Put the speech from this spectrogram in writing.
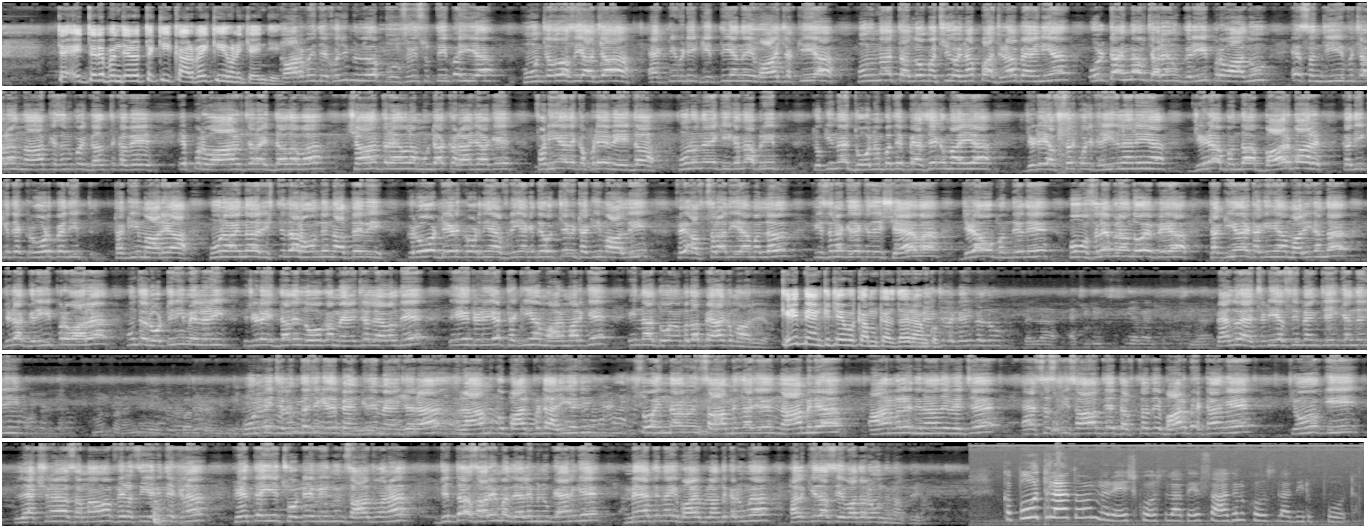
ਤੇ ਇੱਧਰ ਦੇ ਬੰਦੇ ਦੇ ਉੱਤੇ ਕੀ ਕਾਰਵਾਈ ਕੀ ਹੋਣੀ ਚਾਹੀਦੀ ਹੈ? ਕਾਰਵਾਈ ਦੇਖੋ ਜੀ, ਮੈਨੂੰ ਲੱਗਦਾ ਪੁਲਿਸ ਵੀ ਸੁੱਤੀ ਪਈ ਆ। ਹੁਣ ਜਦੋਂ ਅਸੀਂ ਅੱਜ ਆ ਐਕਟੀਵਿਟੀ ਕੀਤੀ ਇਹਨੇ ਆਵਾਜ਼ ਚੱਕੀ ਆ, ਹੁਣ ਉਹਨਾਂ ਤਾਲੋ ਮੱਛੀ ਹੋਏ ਨਾ ਭੱਜਣਾ ਪੈ ਨਹੀਂ ਆ। ਉਲਟਾ ਇਹਨਾਂ ਵਿਚਾਰਿਆਂ ਨੂੰ, ਗਰੀਬ ਪਰਿਵਾਰ ਨੂੰ, ਇਹ ਸੰਜੀਵ ਵਿਚਾਰਾ ਨਾ ਕਿਸੇ ਨੂੰ ਕੋਈ ਗਲਤ ਕਵੇ, ਇਹ ਪਰਿਵਾਰ ਵਿਚਾਰਾ ਇਦਾਂ ਦਾ ਵਾ, ਸ਼ਾਂਤ ਰਹਿਣ ਵਾਲਾ ਮੁੰਡਾ ਘਰਾਂ ਜਾ ਕੇ ਫੜੀਆਂ ਦੇ ਕੱਪੜੇ ਵੇਚਦਾ। ਹੁਣ ਉਹਨਾਂ ਨੇ ਕੀ ਕਹਿੰਦਾ ਆਪਣੀ, ਕਿਉਂਕਿ ਇਹਨਾਂ ਨੇ ਦੋ ਨੰਬਰ ਤੇ ਪੈਸੇ ਕਮਾਏ ਆ ਜਿਹੜੇ ਅਫਸਰ ਕੁਝ ਖਰੀਦ ਲੈਣੇ ਆ ਜਿਹੜਾ ਬੰਦਾ ਬਾਰ-ਬਾਰ ਕਦੀ ਕਿਤੇ ਕਰੋੜ ਰੁਪਏ ਦੀ ਠੱਗੀ ਮਾਰਿਆ ਹੁਣ ਆ ਇਹਨਾਂ ਰਿਸ਼ਤੇਦਾਰ ਹੋਣ ਦੇ ਨਾਤੇ ਵੀ ਕਰੋੜ ਡੇਢ ਕਰੋੜ ਦੀਆਂ ਐਫਡੀਆਂ ਕਿਤੇ ਉੱਚੇ ਵੀ ਠੱਗੀ ਮਾਰ ਲਈ ਫਿਰ ਅਫਸਰਾਂ ਦੀ ਇਹ ਮਤਲਬ ਕਿਸੇ ਨਾ ਕਿਸੇ ਕਿਸੇ ਸ਼ਹਿ ਵਾ ਜਿਹੜਾ ਉਹ ਬੰਦੇ ਦੇ ਹੌਸਲੇ ਬੁਲੰਦ ਹੋਏ ਪਏ ਆ ਠੱਗੀਆਂ ਠੱਗੀਆਂ ਮਾਰੀ ਜਾਂਦਾ ਜਿਹੜਾ ਗਰੀਬ ਪਰਿਵਾਰ ਆ ਉਹਨੂੰ ਤੇ ਰੋਟੀ ਨਹੀਂ ਮਿਲ ਰਹੀ ਤੇ ਜਿਹੜੇ ਇਦਾਂ ਦੇ ਲੋਕ ਆ ਮੈਨੇਜਰ ਲੈਵਲ ਦੇ ਤੇ ਇਹ ਜਿਹੜੇ ਆ ਠੱਗੀਆਂ ਮਾਰ-ਮਾਰ ਕੇ ਇਹਨਾਂ ਦੋ ਨੰਬਰ ਦਾ ਪੈਸਾ ਕਮਾ ਰਹੇ ਆ। ਕਿਹੜੀ ਬੈਂਕ 'ਚ ਉਹ ਕੰਮ ਕਰਦਾ ਰਾਮ 'ਚ ਲੱਗਾ ਹੀ ਪਹਿਲੋਂ? ਪਹਿਲਾਂ ਐਚਡੀਐਫਸੀ ਦਾ ਬੈਂਕ ਸੀਗਾ। ਪਹਿਲੋਂ ਐਚਡੀਐਫਸੀ ਬੈਂਕ 'ਚ ਹੀ ਕਹਿੰਦੇ ਜੀ। ਹੁਣ ਵੀ ਜਲੰਧਰ 'ਚ ਕਿਸੇ ਬੈਂਕ ਦੇ ਮੈਨੇਜਰ ਆ, ਰਾਮ ਗੋਪਾਲ ਭੰਡਾਰੀ ਹੈ ਜੀ। ਸੋ ਇਹਨਾਂ ਨੂੰ ਇਨਸਾਫ ਮਿਲਣਾ ਜੇ ਨਾ ਮਿਲਿਆ, ਆਉਣ ਵਾਲੇ ਦਿਨਾਂ ਦੇ ਵਿੱਚ ਐਸਐਸਪੀ ਸਾਹਿਬ ਦੇ ਦਫ਼ਤਰ ਦੇ ਬਾਹਰ ਬੈਠਾਂਗੇ। ਕਿਉਂਕਿ ਇਲੈਕਸ਼ਨਾਂ ਦਾ ਸਮਾਂ ਵਾ, ਫਿਰ ਅਸੀਂ ਇਹ ਨਹੀਂ ਦੇਖਣਾ। ਫਿਰ ਤੇ ਇਹ ਛੋਟੇ ਵੀਰ ਨੂੰ ਇਨਸਾਫ ਦਵਾਣਾ ਜਿੱਦਾਂ ਸਾਰੇ ਮਹੱਲੇ ਵਾਲੇ ਮੈਨੂੰ ਕਹਿਣਗੇ, ਮੈਂ ਤੇ ਇਹਨਾਂ ਦੀ ਆਵਾਜ਼ ਬੁਲੰਦ ਕਰੂੰਗਾ, ਹਲਕੇ ਦਾ ਸੇਵਾਦਾਰ ਹੋਣ ਦੇ ਨਾਤੇ। ਕਪੂਰਥਲਾ ਤੋਂ ਨਰੇਸ਼ ਖੋਸਲਾ ਤੇ ਸਾਜਨ ਖੋਸਲਾ ਦੀ ਰਿਪੋਰਟ।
